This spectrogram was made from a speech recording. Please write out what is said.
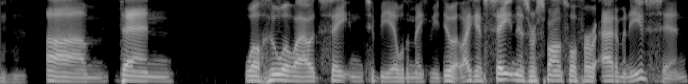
mm-hmm. um, then, well, who allowed Satan to be able to make me do it? Like if Satan is responsible for Adam and Eve's sin,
